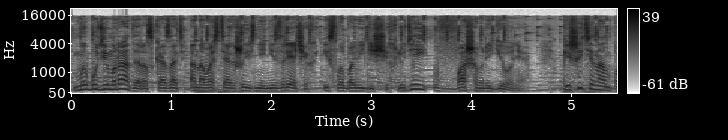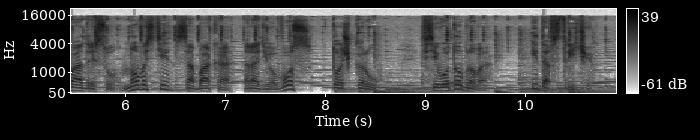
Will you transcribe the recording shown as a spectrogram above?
Мы будем рады рассказать о новостях жизни незрячих и слабовидящих людей в вашем регионе. Пишите нам по адресу новости собака ру. Всего доброго и до встречи!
